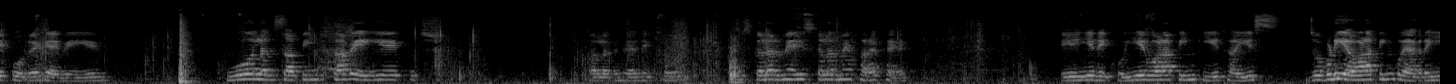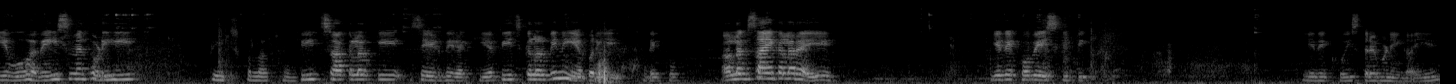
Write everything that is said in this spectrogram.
एक और रह गए भाई ये। वो अलग सा पिंक था भाई, ये कुछ अलग है, देखो। इस कलर में, इस कलर में फ़र्क है। ये ये देखो, ये वाला पिंक ये था, ये जो बढ़िया वाला पिंक होया रही है वो है इसमें थोड़ी ही पीच कलर है। पीच सा कलर की शेड दे रखी है। पीच कलर भी नहीं है पर ये, देखो। अलग सा ही कलर है ये। ये देखो वे इसकी पिक ये देखो, इस तरह बनेगा ये।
